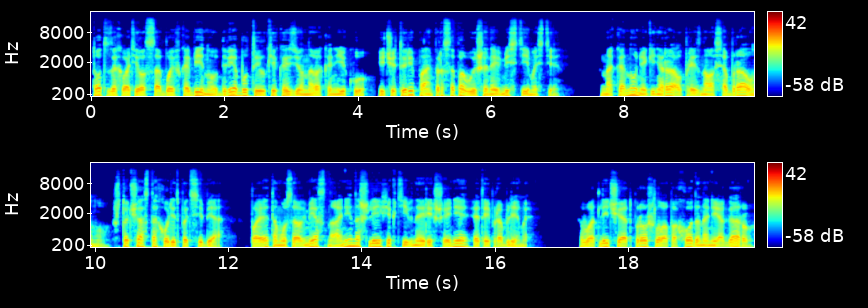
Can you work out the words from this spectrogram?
Тот захватил с собой в кабину две бутылки казенного коньяку и четыре памперса повышенной вместимости. Накануне генерал признался Брауну, что часто ходит под себя – Поэтому совместно они нашли эффективное решение этой проблемы. В отличие от прошлого похода на Ниагару,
